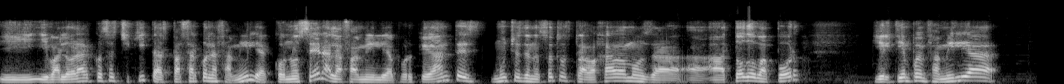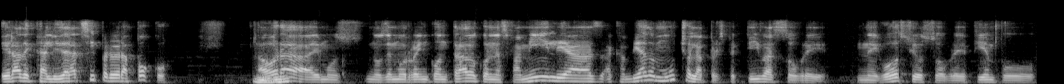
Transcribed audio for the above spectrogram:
Y, valorar cosas chiquitas, pasar con la familia, conocer a la familia, porque antes muchos de nosotros trabajábamos a, todo vapor y el tiempo en familia era de calidad, sí, pero era poco. Ahora hemos, nos hemos reencontrado con las familias, ha cambiado mucho la perspectiva sobre negocios, sobre tiempo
